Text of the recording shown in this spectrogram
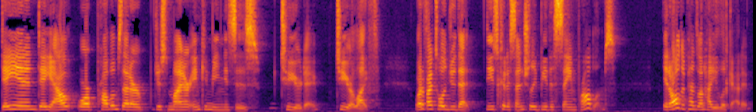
day in, day out, or problems that are just minor inconveniences to your day, to your life? What if I told you that these could essentially be the same problems? It all depends on how you look at it.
